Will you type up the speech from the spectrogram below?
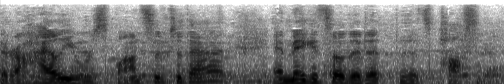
that are highly responsive to that and make it so that, it, that it's possible.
